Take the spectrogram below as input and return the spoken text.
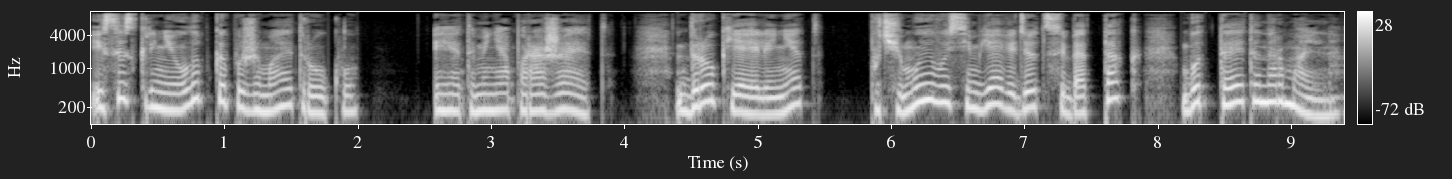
и с искренней улыбкой пожимает руку. И это меня поражает. Друг я или нет, почему его семья ведет себя так, будто это нормально?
